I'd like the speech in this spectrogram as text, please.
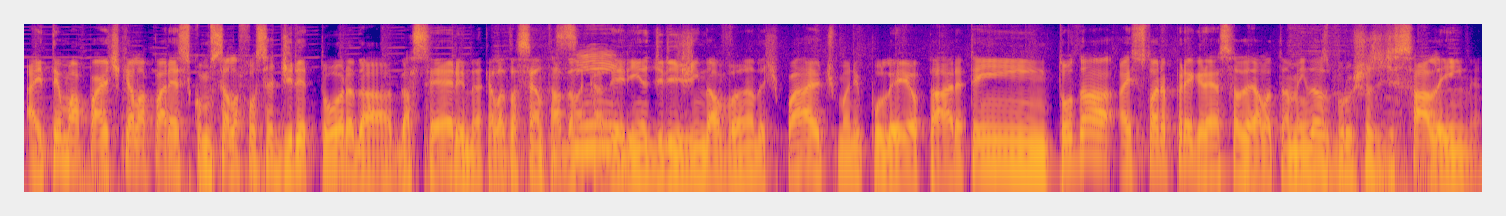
Aí tem uma parte que ela parece como se ela fosse a diretora da, da série, né? Que ela tá sentada Sim. na cadeirinha dirigindo a Wanda, tipo, ah, eu te manipulei, otária. Tem toda a história pregressa dela também das bruxas de Salem, né?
